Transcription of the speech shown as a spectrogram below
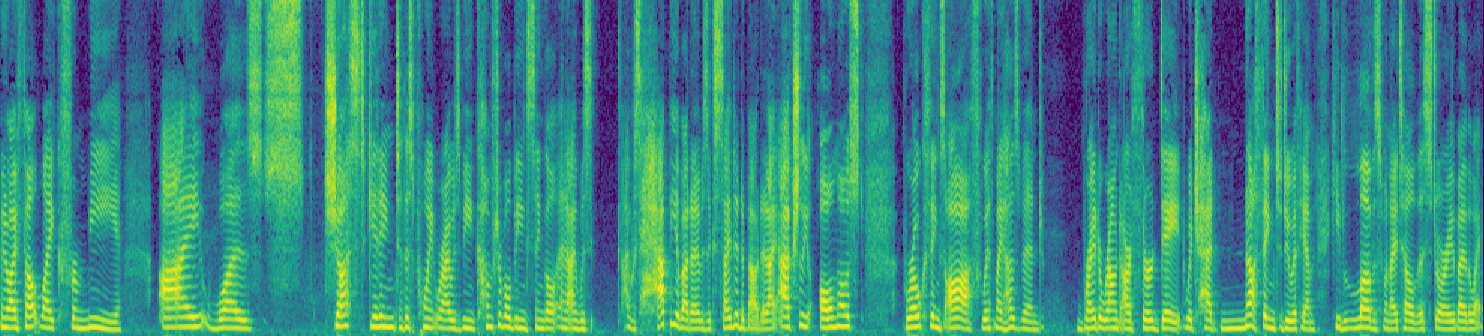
You know, I felt like for me, I was just getting to this point where I was being comfortable being single and I was I was happy about it. I was excited about it. I actually almost broke things off with my husband right around our third date, which had nothing to do with him. He loves when I tell this story, by the way.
